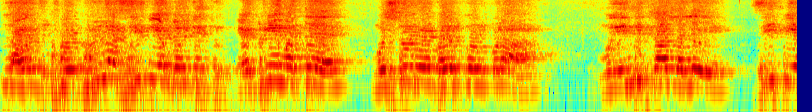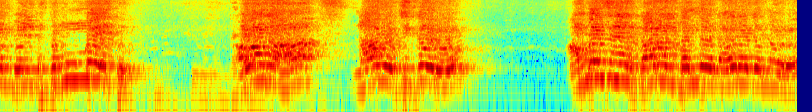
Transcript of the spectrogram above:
ಫುಲ್ಲ ಸಿ ಪಿ ಎಂ ಬೆಲ್ಟಿತ್ತು ಎಬ್ರಿ ಮತ್ತೆ ಮುಸ್ತೂರು ಬೈರ್ಕೂರು ಕೂಡ ಹಿಂದಿನ ಕಾಲದಲ್ಲಿ ಸಿ ಪಿ ಎಂ ಬೆಲ್ಟ್ ತುಂಬಾ ಇತ್ತು. ಅವಾಗ ನಾವು ಚಿಕ್ಕವರು ಅಂಬೇಡ್ಕರ್ ಕಾರಲ್ಲಿ ಬಂದು ನಾಗರಾಜನ್ ಅವರು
